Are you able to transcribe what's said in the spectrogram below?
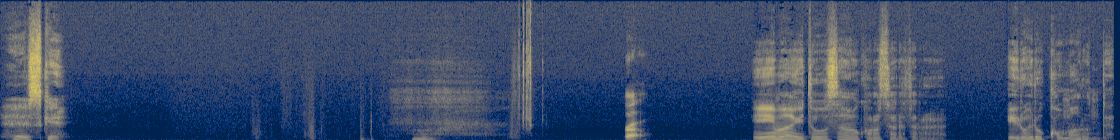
平助。Bro. 今伊藤さんを殺されたらいろいろ困るんでね。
